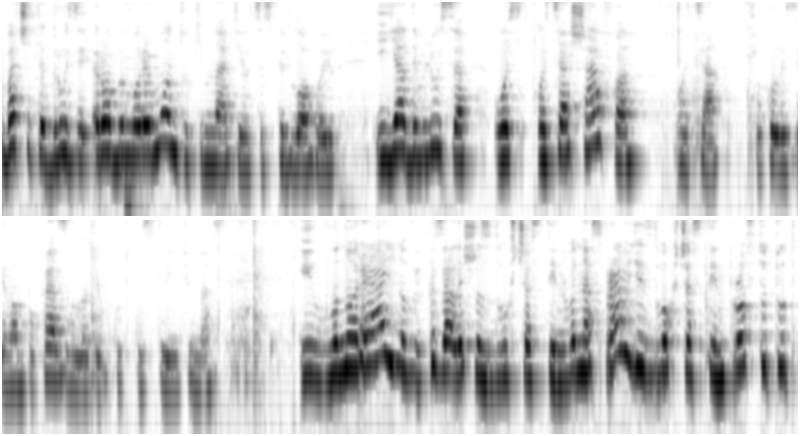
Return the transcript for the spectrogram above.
Бачите, друзі, робимо ремонт у кімнаті оце з підлогою. І я дивлюся, ось оця шафа, оця, що колись я вам показувала, де в кутку стоїть у нас. І воно реально, ви казали, що з двох частин. Вона справді з двох частин. Просто тут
